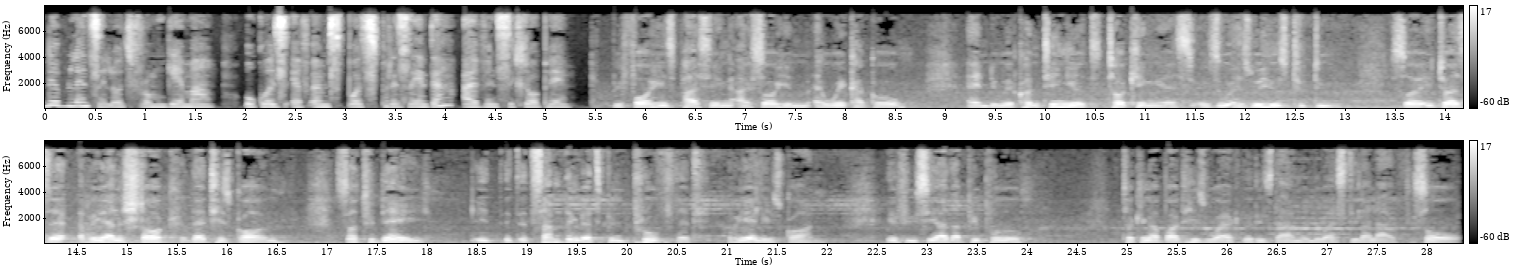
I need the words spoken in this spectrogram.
they've learned a lot from Ngema. Ukhozi FM sports presenter Ivan Siklope. Before his passing, I saw him a week ago, and we continued talking as, as, as we used to do. So it was a real shock that he's gone. So today, it, it, it's something that's been proof that really is gone. If you see other people talking about his work that he's done when he was still alive, so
